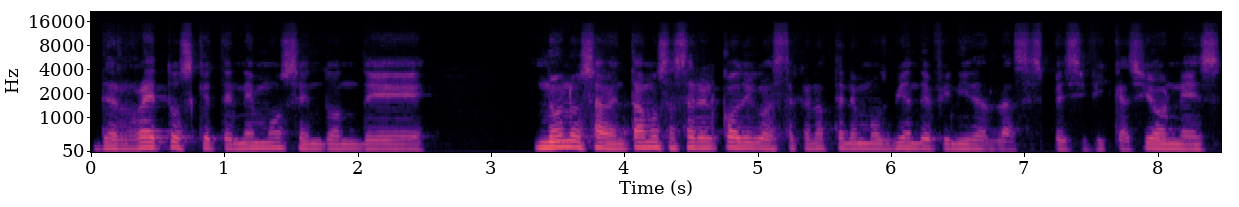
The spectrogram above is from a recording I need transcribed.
de retos que tenemos en donde no nos aventamos a hacer el código hasta que no tenemos bien definidas las especificaciones,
